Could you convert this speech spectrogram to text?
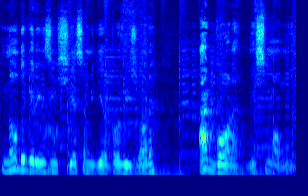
não deveria existir essa medida provisória agora, nesse momento.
